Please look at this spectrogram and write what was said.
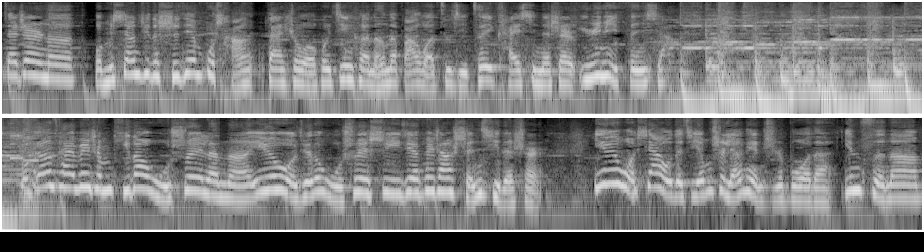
在这儿呢，我们相聚的时间不长，但是我会尽可能的把我自己最开心的事儿与你分享。我刚才为什么提到午睡了呢？因为我觉得午睡是一件非常神奇的事儿。因为我下午的节目是两点直播的，因此呢，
